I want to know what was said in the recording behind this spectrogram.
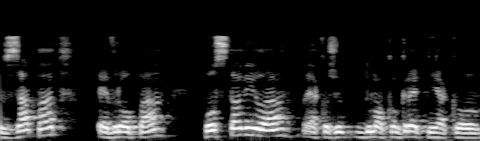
Západ, Európa, postavila, akože dúmal konkrétne ako e,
